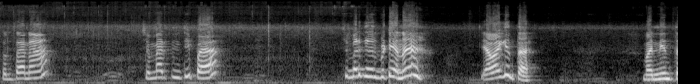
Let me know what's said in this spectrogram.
ಸುಲ್ತಾನ? ಚುಮ್ಮಾರಿ ತಿಂತೀಪ ಚುಮ್ಮಾರಿ ತಿನ್ನೋದು ಬಿಟ್ಟೇನ ಯಾವಾಗಿಂತ? ಬನ್ನಿಂತ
